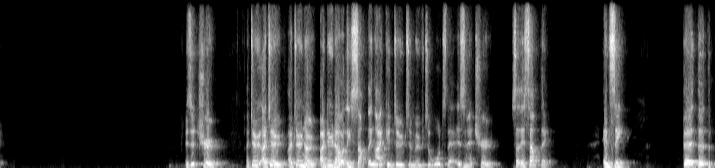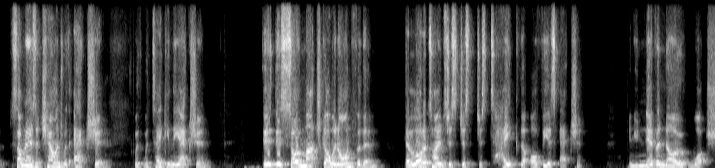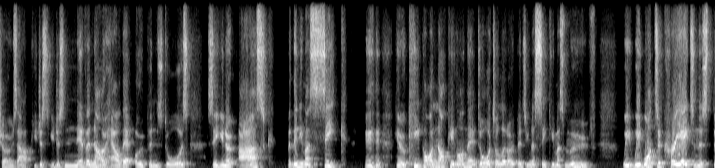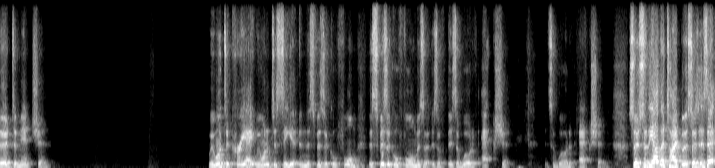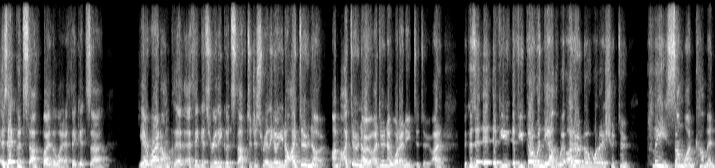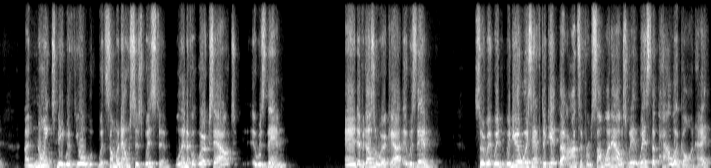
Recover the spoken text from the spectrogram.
Is it true? I do, I do, I do know, I do know at least something I can do to move towards that. Isn't it true? So there's something. And see, the, the, the someone has a challenge with action, with, with taking the action. There, there's so much going on for them that a lot of times just, just, just take the obvious action and you never know what shows up. You just, you just never know how that opens doors. See, you know, ask, but then you must seek, you know, keep on knocking on that door till it opens. You must seek, you must move. We, we want to create in this third dimension. We want to create, we wanted to see it in this physical form. This physical form is a, is a, is a world of action. It's a world of action. So, so the other type of, so is that, is that good stuff, by the way? I think it's, uh, yeah, right on, Claire. I think it's really good stuff to just really go, you know, I do know, I'm, I do know, I do know what I need to do. I, because if you, if you go in the other way, I don't know what I should do. Please, someone come and anoint me with your, with someone else's wisdom. Well, then if it works out, it was them. And if it doesn't work out, it was them. So when, when you always have to get the answer from someone else, where, where's the power gone, hey?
